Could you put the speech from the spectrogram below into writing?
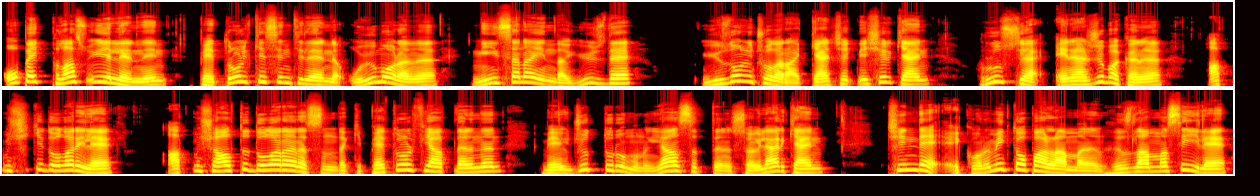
OPEC Plus üyelerinin petrol kesintilerine uyum oranı Nisan ayında %113 olarak gerçekleşirken Rusya Enerji Bakanı 62 dolar ile 66 dolar arasındaki petrol fiyatlarının mevcut durumunu yansıttığını söylerken Çin'de ekonomik toparlanmanın hızlanması ile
